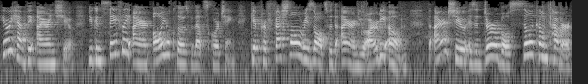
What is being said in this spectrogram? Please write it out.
Here we have the iron shoe. You can safely iron all your clothes without scorching. Get professional results with the iron you already own. The iron shoe is a durable silicone cover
